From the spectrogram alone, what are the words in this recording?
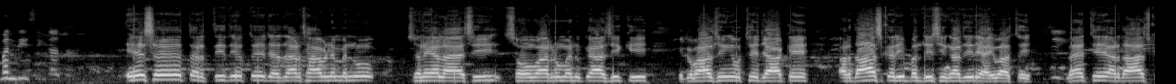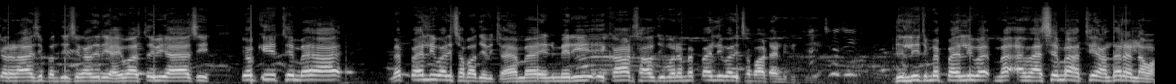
ਬੰਦੀ ਸਿੰਘਾਂ ਦਾ। ਇਸ ਧਰਤੀ ਦੇ ਉੱਤੇ ਜਥੇਦਾਰ ਸਾਹਿਬ ਨੇ ਮੈਨੂੰ ਸੁਨੇਹਾ ਲਾਇਆ ਸੀ ਸੋਮਵਾਰ ਨੂੰ ਮੈਨੂੰ ਕਿਹਾ ਸੀ ਕਿ ਇਕਬਾਲ ਸਿੰਘ ਉੱਥੇ ਜਾ ਕੇ ਅਰਦਾਸ ਕਰੀ ਬੰਦੀ ਸਿੰਘਾਂ ਦੀ ਰਿਹਾਈ ਵਾਸਤੇ। ਮੈਂ ਇੱਥੇ ਅਰਦਾਸ ਕਰਨ ਆਇਆ ਸੀ ਬੰਦੀ ਸਿੰਘਾਂ ਦੀ ਰਿਹਾਈ ਵਾਸਤੇ ਵੀ ਆਇਆ ਸੀ ਕਿਉਂਕਿ ਇੱਥੇ ਮੈਂ ਮੈਂ ਪਹਿਲੀ ਵਾਰੀ ਸਭਾ ਦੇ ਵਿੱਚ ਆਇਆ। ਮੈਂ ਮੇਰੀ 61 ਸਾਲ ਦੀ ਉਮਰ ਹੈ ਮੈਂ ਪਹਿਲੀ ਵਾਰੀ ਸਭਾ ਅਟੈਂਡ ਕੀਤੀ ਹੈ। ਦਿੱਲੀ 'ਚ ਮੈਂ ਪਹਿਲੀ ਵਾਰ ਮੈਂ ਵੈਸੇ ਮੈਂ ਇੱਥੇ ਆਂਦਾ ਰਹਿਣਾ ਵਾਂ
